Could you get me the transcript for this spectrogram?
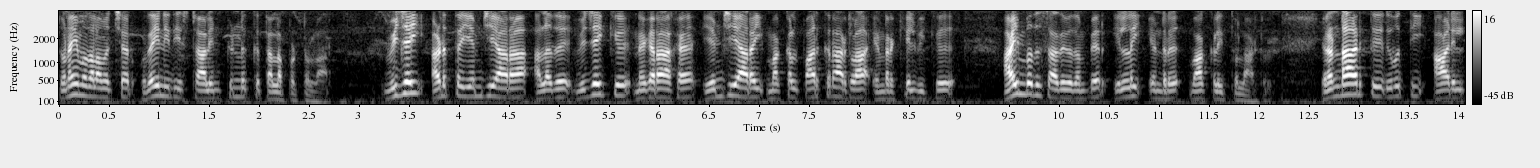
துணை முதலமைச்சர் உதயநிதி ஸ்டாலின் பின்னுக்கு தள்ளப்பட்டுள்ளார். விஜய் அடுத்த எம்ஜிஆரா அல்லது விஜய்க்கு நிகராக எம்ஜிஆரை மக்கள் பார்க்கிறார்களா என்ற கேள்விக்கு ஐம்பது சதவீதம் பேர் இல்லை என்று வாக்களித்துள்ளார்கள். இரண்டாயிரத்தி இருபத்தி ஆறில்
